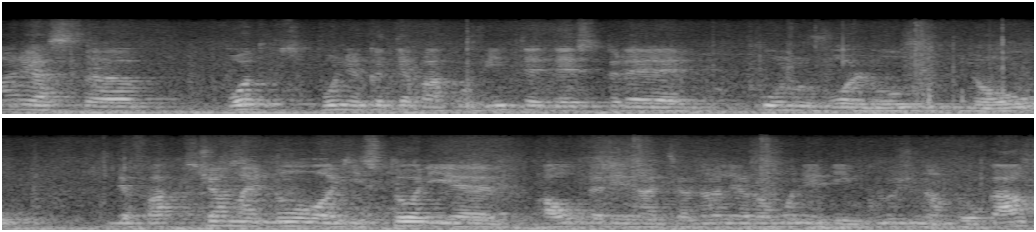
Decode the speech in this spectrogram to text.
onoarea să pot spune câteva cuvinte despre un volum nou, de fapt cea mai nouă istorie a Operei Naționale Române din Cluj-Napoca,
